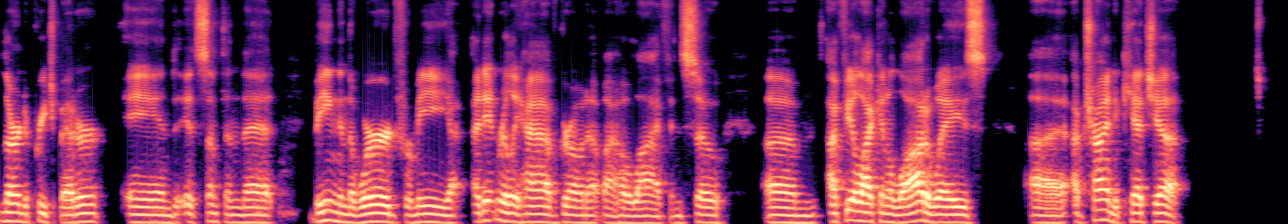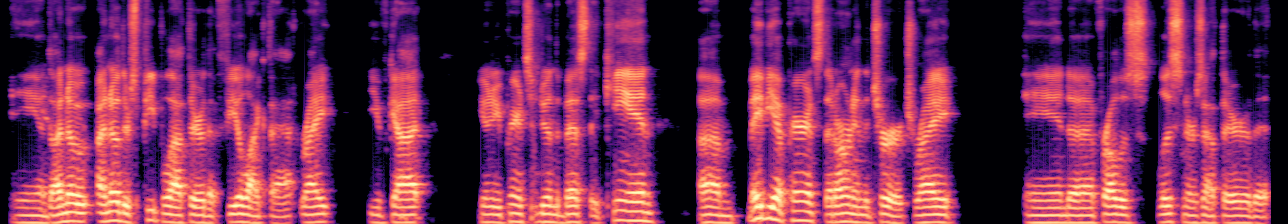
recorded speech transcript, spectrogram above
learn to preach better. And it's something that being in the Word for me, I didn't really have growing up my whole life, and so um, I feel like in a lot of ways uh, I'm trying to catch up. And I know I know there's people out there that feel like that, right? You've got, you know, your parents are doing the best they can. Um, maybe you have parents that aren't in the church, right? And uh, for all those listeners out there that,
